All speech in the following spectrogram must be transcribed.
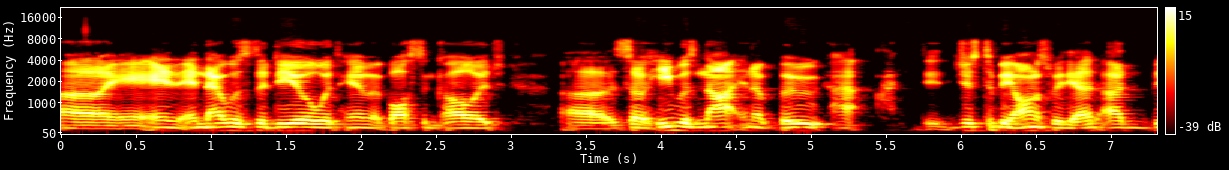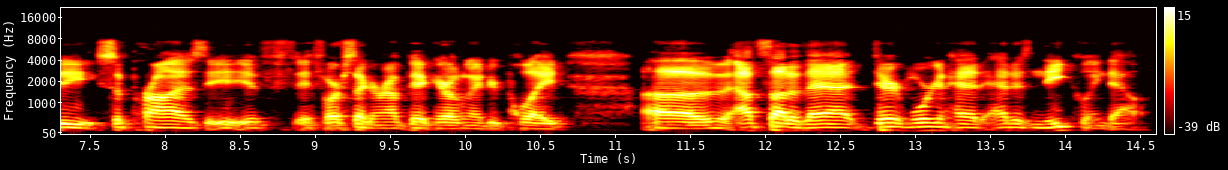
uh, and and that was the deal with him at Boston College. Uh, so he was not in a boot. I, just to be honest with you, I'd, I'd, be surprised if if our second round pick Harold Landry played. Uh, outside of that, Derrick Morgan had had his knee cleaned out.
